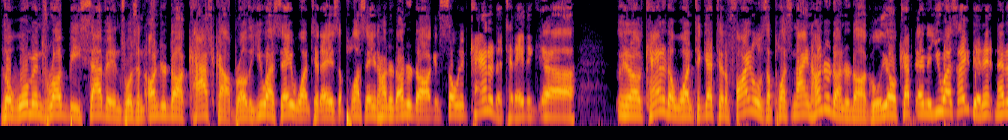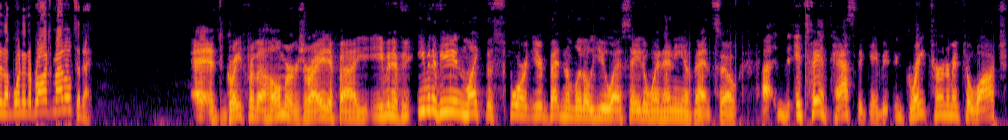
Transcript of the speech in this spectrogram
The women's rugby sevens was an underdog cash cow, bro. The USA won today as a plus 800 underdog, and so did Canada today. To, uh, you know, Canada won to get to the final as a plus 900 underdog. Julio kept, and the USA did it and ended up winning the bronze medal today. It's great for the homers, right? If uh, even if you, even if you didn't like the sport, you're betting a little USA to win any event. So uh, it's fantastic, Gabe. Great tournament to watch.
